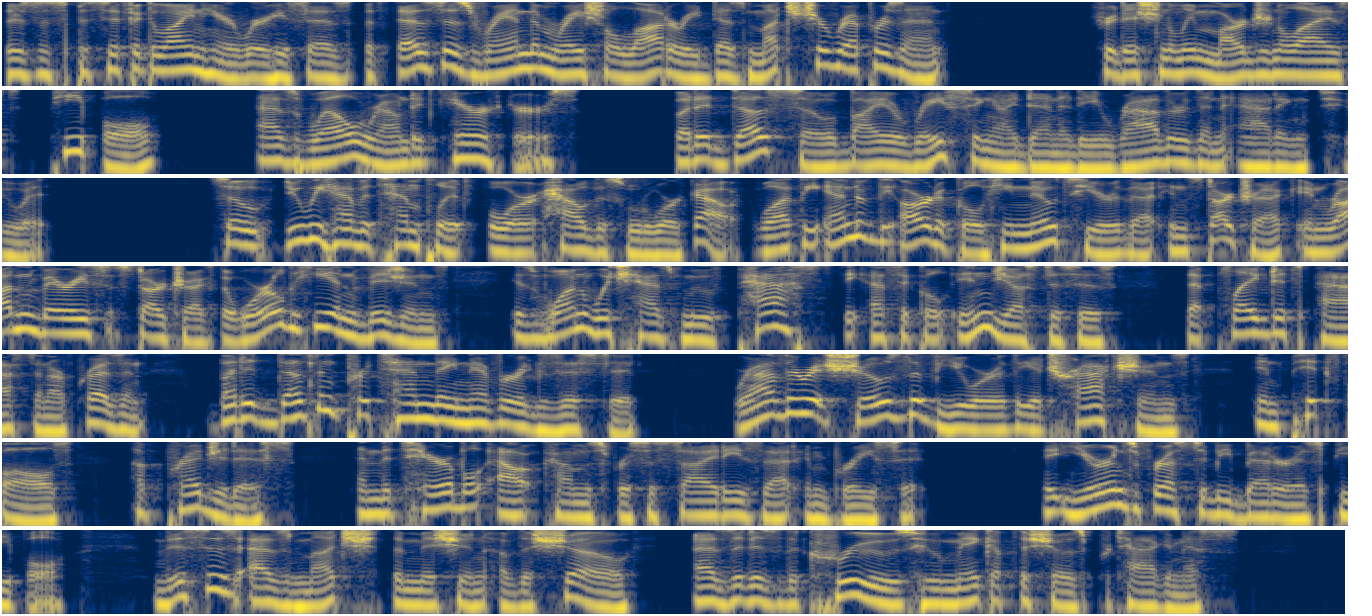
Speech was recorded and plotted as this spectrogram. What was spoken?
There's a specific line here where he says Bethesda's random racial lottery does much to represent traditionally marginalized people as well rounded characters, but it does so by erasing identity rather than adding to it. So, do we have a template for how this would work out? Well, at the end of the article, he notes here that in Star Trek, in Roddenberry's Star Trek, the world he envisions is one which has moved past the ethical injustices that plagued its past and our present, but it doesn't pretend they never existed. Rather, it shows the viewer the attractions and pitfalls of prejudice and the terrible outcomes for societies that embrace it. It yearns for us to be better as people. This is as much the mission of the show as it is the crews who make up the show's protagonists.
